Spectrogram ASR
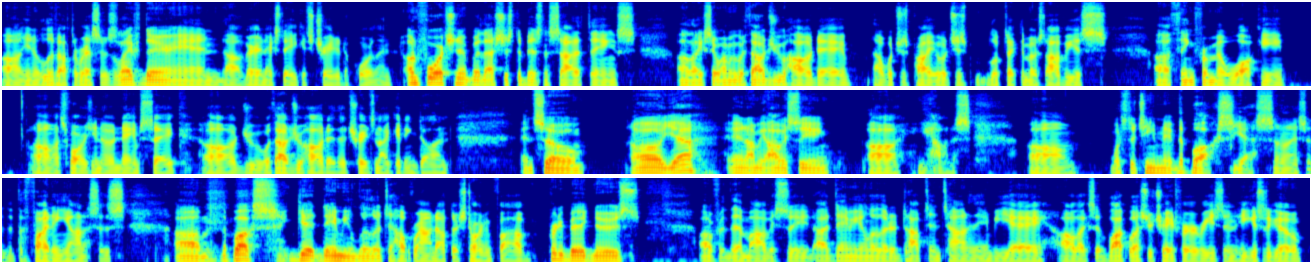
uh, you know, live out the rest of his life there. And uh, very next day, he gets traded to Portland. Unfortunate, but that's just the business side of things. Uh, like I said, I mean, without Jrue Holiday, uh, which is probably which just looked like the most obvious uh, thing from Milwaukee, um, as far as you know, namesake. Uh, Jrue without Jrue Holiday, the trade's not getting done. And so, yeah, and I mean, obviously, uh, Giannis. Um, what's the team name? The Bucks. Yes, and I said that the Fighting Giannis's. Um, the Bucks get Damian Lillard to help round out their starting five. Pretty big news uh, for them, obviously. Uh, Damian Lillard, top ten talent in the NBA. Uh, like I said, blockbuster trade for a reason. He gets to go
